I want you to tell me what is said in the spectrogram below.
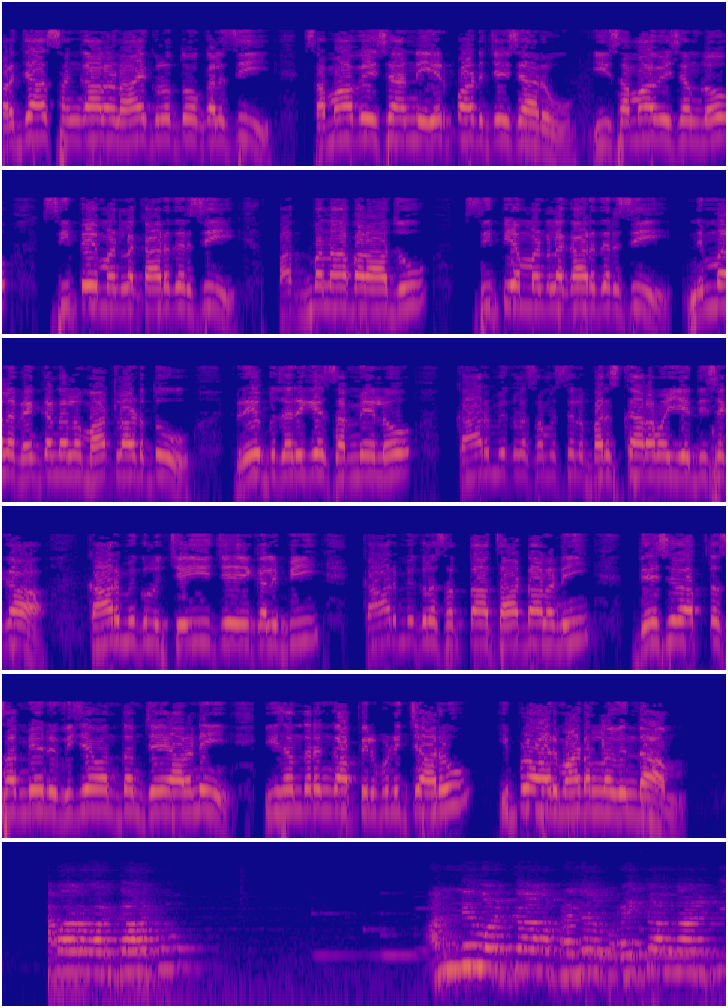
ప్రజా సంఘాల నాయకులతో కలిసి సమావేశాన్ని ఏర్పాటు చేశారు. ఈ సమావేశంలో సిపిఐ మండల కార్యదర్శి పద్మనాభరాజు సిపిఎం మండల కార్యదర్శి నిమ్మల వెంకన్నలు మాట్లాడుతూ రేపు జరిగే సమ్మెలో కార్మికుల సమస్యలు పరిష్కారం అయ్యే దిశగా కార్మికులు చేయి చేయి కలిపి కార్మికుల సత్తా చాటాలని దేశవ్యాప్త సమ్మెను విజయవంతం చేయాలని ఈ సందర్భంగా పిలుపునిచ్చారు. ఇప్పుడు వారి మాటల్లో విందాం. వ్యాపార వర్గాలకు అన్ని వర్గాల ప్రజలకు రైతాంగానికి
